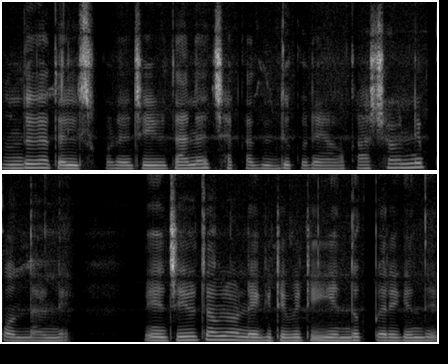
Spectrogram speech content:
ముందుగా తెలుసుకునే జీవితాన్ని చక్కదిద్దుకునే అవకాశాన్ని పొందండి. మీ జీవితంలో నెగిటివిటీ ఎందుకు పెరిగింది?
